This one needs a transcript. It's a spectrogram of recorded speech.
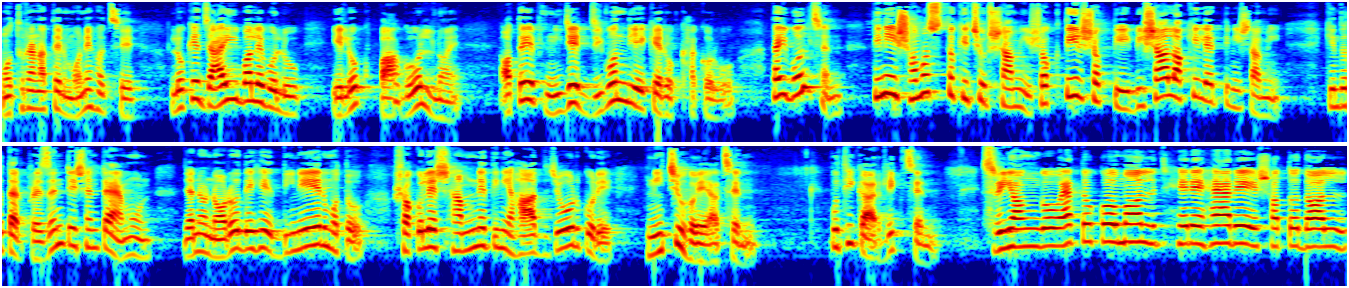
মথুরানাথের মনে হচ্ছে, লোকে যাই বলে বলুক, এ লোক পাগল নয়। অতএব নিজের জীবন দিয়ে একে রক্ষা করব। তাই বলছেন তিনি সমস্ত কিছুর স্বামী, শক্তির শক্তি বিশাল অখিলের তিনি স্বামী। কিন্তু তার প্রেজেন্টেশনটা এমন যেন নরদেহে দিনের মতো সকলের সামনে তিনি হাত জোর করে নিচু হয়ে আছেন। পুথিকার লিখছেন, শ্রীঅঙ্গ এত কোমল ঝেরে হ্যারে শতদল,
